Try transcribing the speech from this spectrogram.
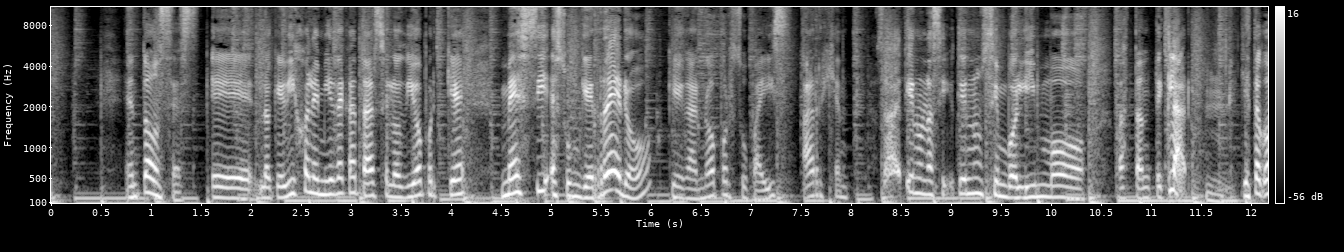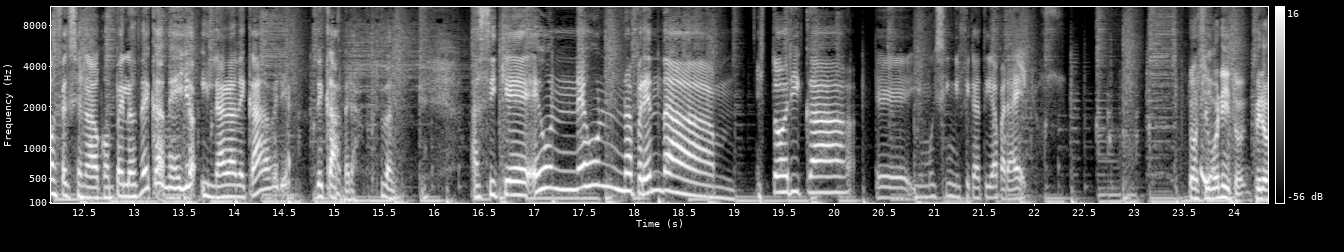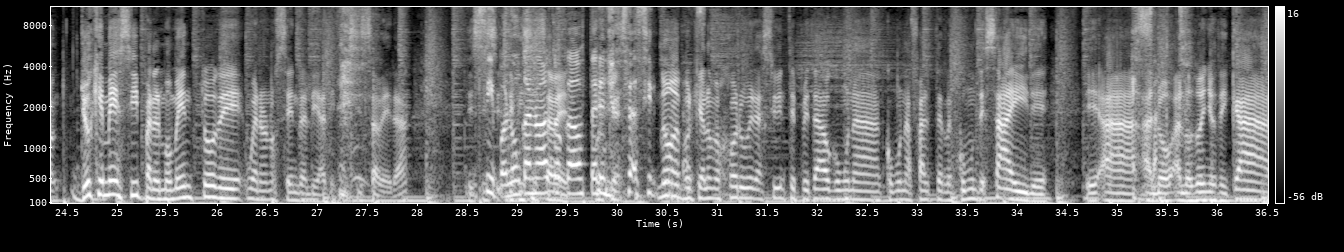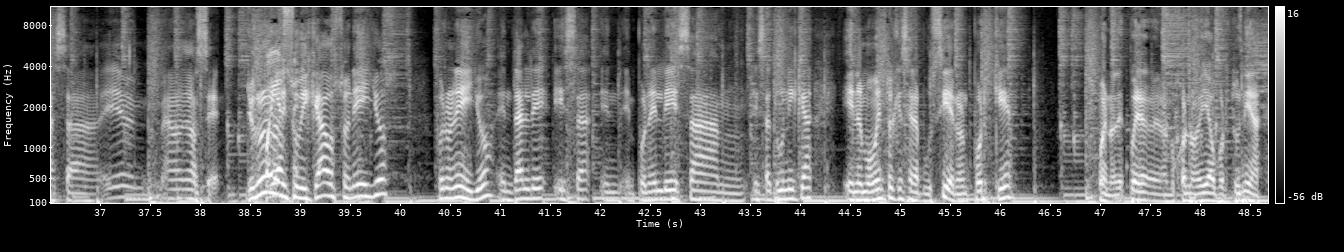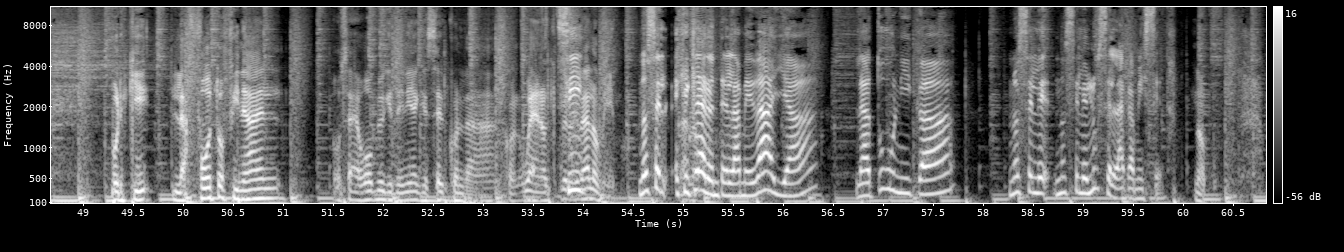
Entonces, eh, lo que dijo el emir de Qatar se lo dio porque Messi es un guerrero que ganó por su país, Argentina. O sea, tiene, una, tiene un simbolismo bastante claro. Mm. Y está confeccionado con pelos de camello y lana de cabra, de cabra, perdón. Así que es, un, es una prenda mm, histórica eh, y muy significativa para ellos. No, sí, bonito. Pero yo que Messi para el momento de. Bueno, no sé, en realidad, difícil saber, ¿ah? Sí, pues nunca nos ha tocado estar en esa No, circunstancia. porque a lo mejor hubiera sido interpretado como una, como una falta como un desaire eh, a, a Exacto. lo- a los dueños de casa. eh, no, no sé. Yo creo que Voy los desubicados son ellos. Fueron ellos en darle esa, en, en ponerle esa, mm, esa túnica en el momento que se la pusieron, porque, bueno, después a lo mejor no había oportunidad. Porque la foto final, o sea, es obvio que tenía que ser con la. Con, bueno, pero Sí. da lo mismo. No se, es que Claro. claro, entre la medalla, la túnica, no se le, no se le luce la camiseta. No.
